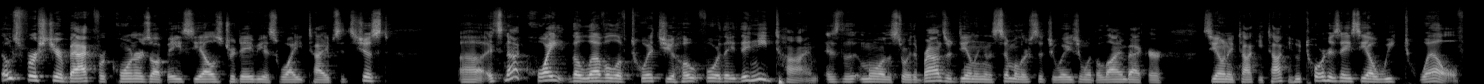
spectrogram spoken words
those first year back for corners off ACLs, Tre'Davious White types, it's just Uh, it's not quite the level of twitch you hope for. They they need time. Is the more of the story. The Browns are dealing in a similar situation with the linebacker Sione Takitaki, who tore his ACL week twelve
